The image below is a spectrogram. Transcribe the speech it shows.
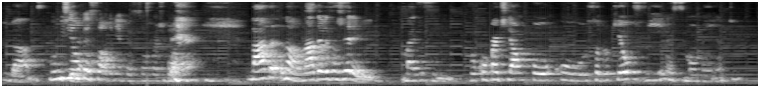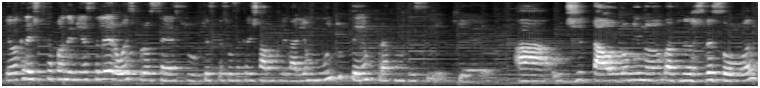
em dados. Opinião pessoal da minha pessoa, particular. Nada, não, nada eu exagerei. Mas assim, vou compartilhar um pouco sobre o que eu vi nesse momento. Eu acredito que a pandemia acelerou esse processo que as pessoas acreditavam que levaria muito tempo para acontecer, que é a, o digital dominando a vida das pessoas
